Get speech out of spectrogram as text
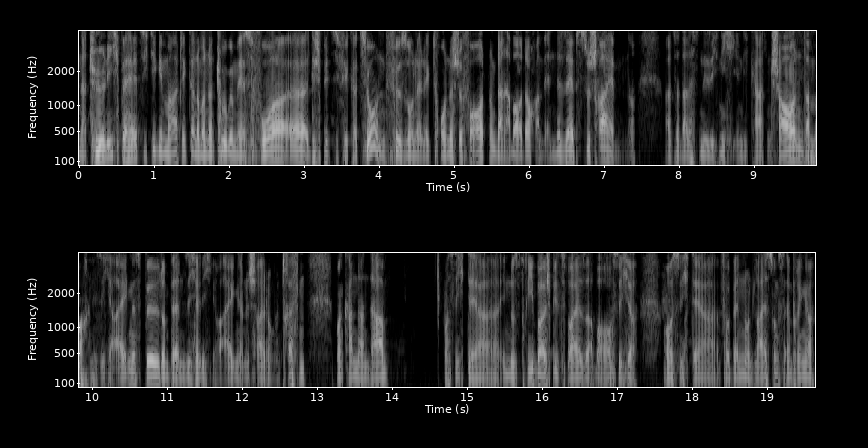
Natürlich behält sich die Gematik dann aber naturgemäß vor, äh, die Spezifikationen für so eine elektronische Verordnung dann aber auch am Ende selbst zu schreiben. Ne? Also da lassen die sich nicht in die Karten schauen, da machen die sich ihr eigenes Bild und werden sicherlich ihre eigenen Entscheidungen treffen. Man kann dann da aus Sicht der äh, Industrie beispielsweise, aber auch sicher aus Sicht der Verbände und Leistungserbringer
